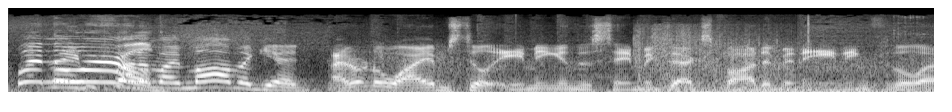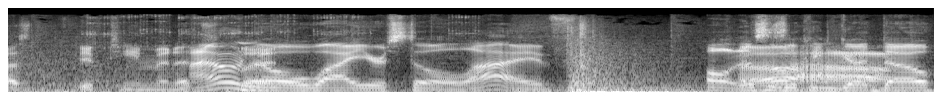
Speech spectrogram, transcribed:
What in the world? of my mom again. I don't know why I'm still aiming in the same exact spot I've been aiming for the last 15 minutes. I don't know why you're still alive. Oh, this is looking Ah. good though.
